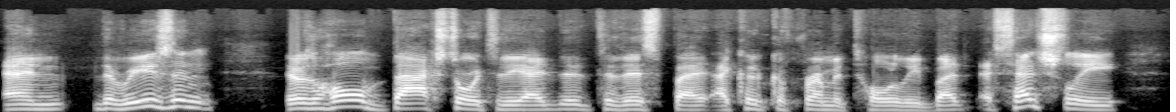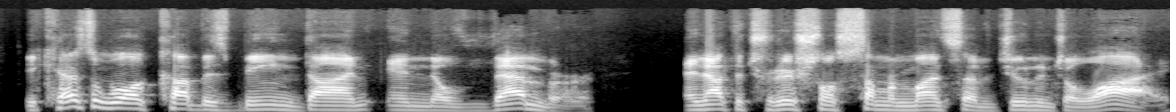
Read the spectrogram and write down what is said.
and the reason there's a whole backstory to the to this, but I couldn't confirm it totally. But essentially, because the World Cup is being done in November and not the traditional summer months of June and July,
